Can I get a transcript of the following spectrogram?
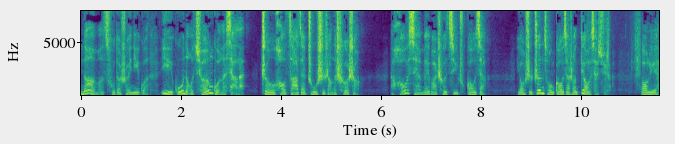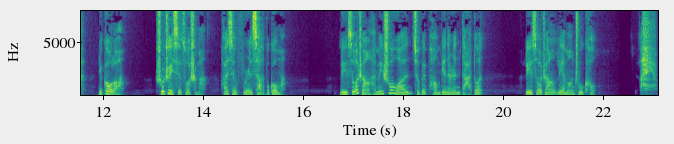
那么粗的水泥管一股脑全滚了下来，正好砸在朱市长的车上。他好险没把车挤出高架，要是真从高架上掉下去，老李，你够了，说这些做什么？还嫌夫人吓得不够吗？李所长还没说完，就被旁边的人打断。李所长连忙住口：“哎呀，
